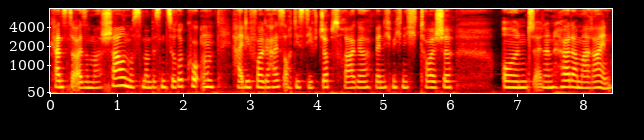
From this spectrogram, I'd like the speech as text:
Kannst du also mal schauen, musst mal ein bisschen zurückgucken. Die Folge heißt auch die Steve Jobs-Frage, wenn ich mich nicht täusche. Und äh, dann hör da mal rein.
